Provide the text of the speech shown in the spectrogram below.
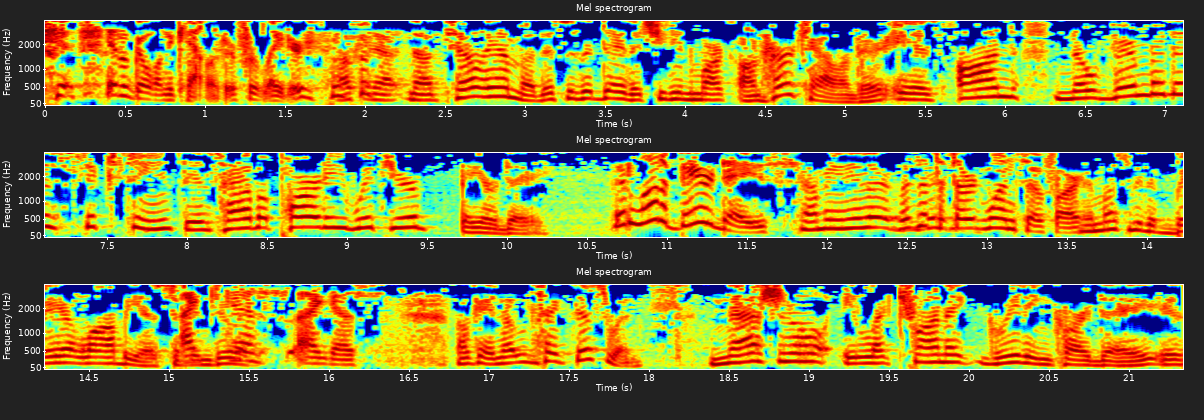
It'll go on the calendar for later. okay, now, now tell Emma this is the day that she need to mark on her calendar is on November the 16th is have a party with your bear day. We had a lot of bear days. I mean, that, Was it the third one so far? It must be the bear lobbyists have I been doing guess. it. I guess. Okay, now take this one. National Electronic Greeting Card Day is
